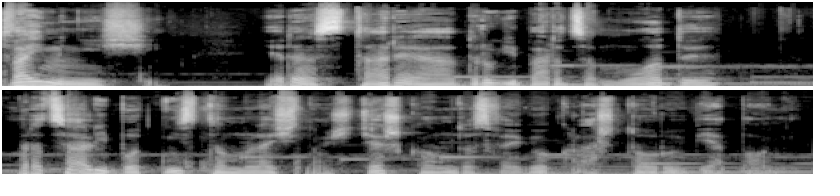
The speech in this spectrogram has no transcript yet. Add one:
Dwaj mnisi, jeden stary, a drugi bardzo młody, wracali błotnistą leśną ścieżką do swojego klasztoru w Japonii.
